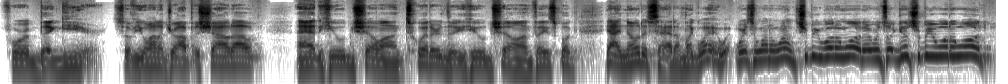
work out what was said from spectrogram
for a big year. So if you want to drop a shout out, add Huge Show on Twitter, The Huge Show on Facebook. Yeah, I noticed that. I'm like, wait, where's the one on one? Should be one on one. Everyone's like, it should be one on one.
